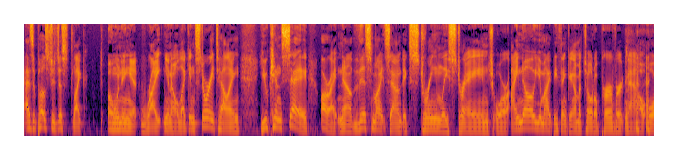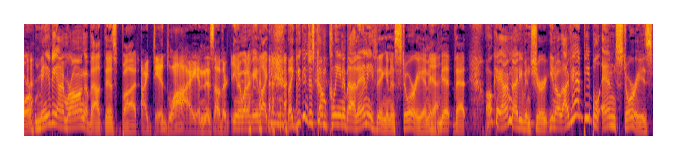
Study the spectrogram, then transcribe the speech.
as opposed to just like owning it right. You know, like in storytelling, you can say, all right, now this might sound extremely strange, or I know you might be thinking I'm a total pervert now, or maybe I'm wrong about this, but I did lie in this other, you know what I mean? Like, like you can just come clean about anything in a story and Yeah. admit that, okay, I'm not even sure. You know, I've had people end stories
